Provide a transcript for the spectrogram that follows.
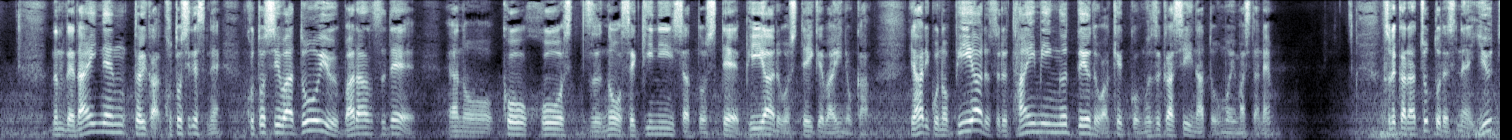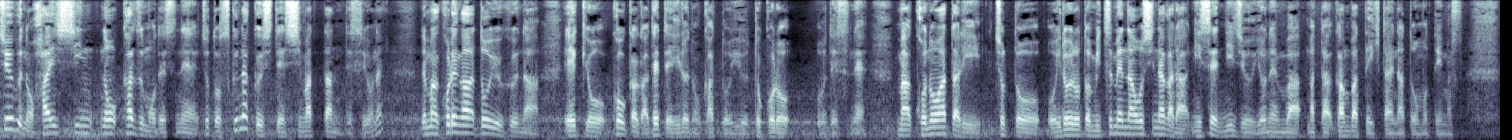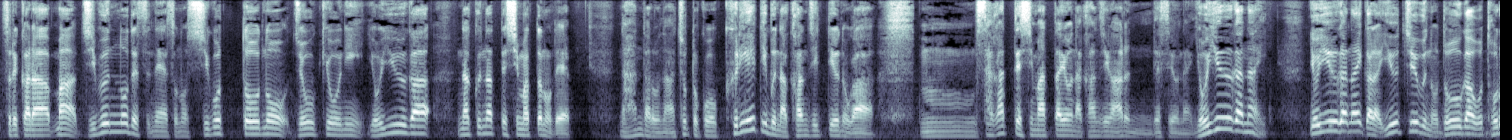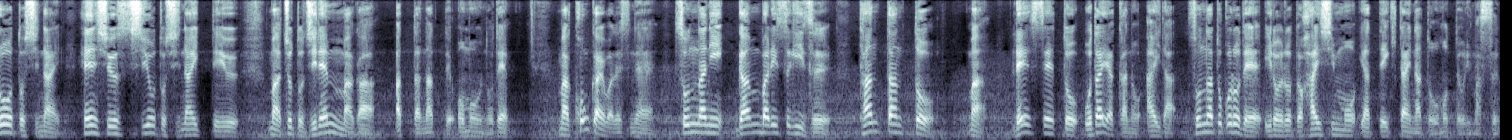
なので来年というか今年ですね、今年はどういうバランスで、あの、広報室の責任者として PR をしていけばいいのか。やはりこの PR するタイミングっていうのは結構難しいなと思いましたね。それからちょっとですね、YouTube の配信の数もですね、ちょっと少なくしてしまったんですよね。で、まあこれがどういうふうな影響、効果が出ているのかというところですね。まあこのあたり、ちょっといろいろと見つめ直しながら2024年はまた頑張っていきたいなと思っています。それからまあ自分のですね、その仕事の状況に余裕がなくなってしまったので、なんだろうな、ちょっとこう、クリエイティブな感じっていうのが、うーん、下がってしまったような感じがあるんですよね。余裕がない。余裕がないから YouTube の動画を撮ろうとしない、編集しようとしないっていう、まあちょっとジレンマがあったなって思うので、まあ今回はですね、そんなに頑張りすぎず、淡々と、まあ冷静と穏やかの間、そんなところでいろいろと配信もやっていきたいなと思っております。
